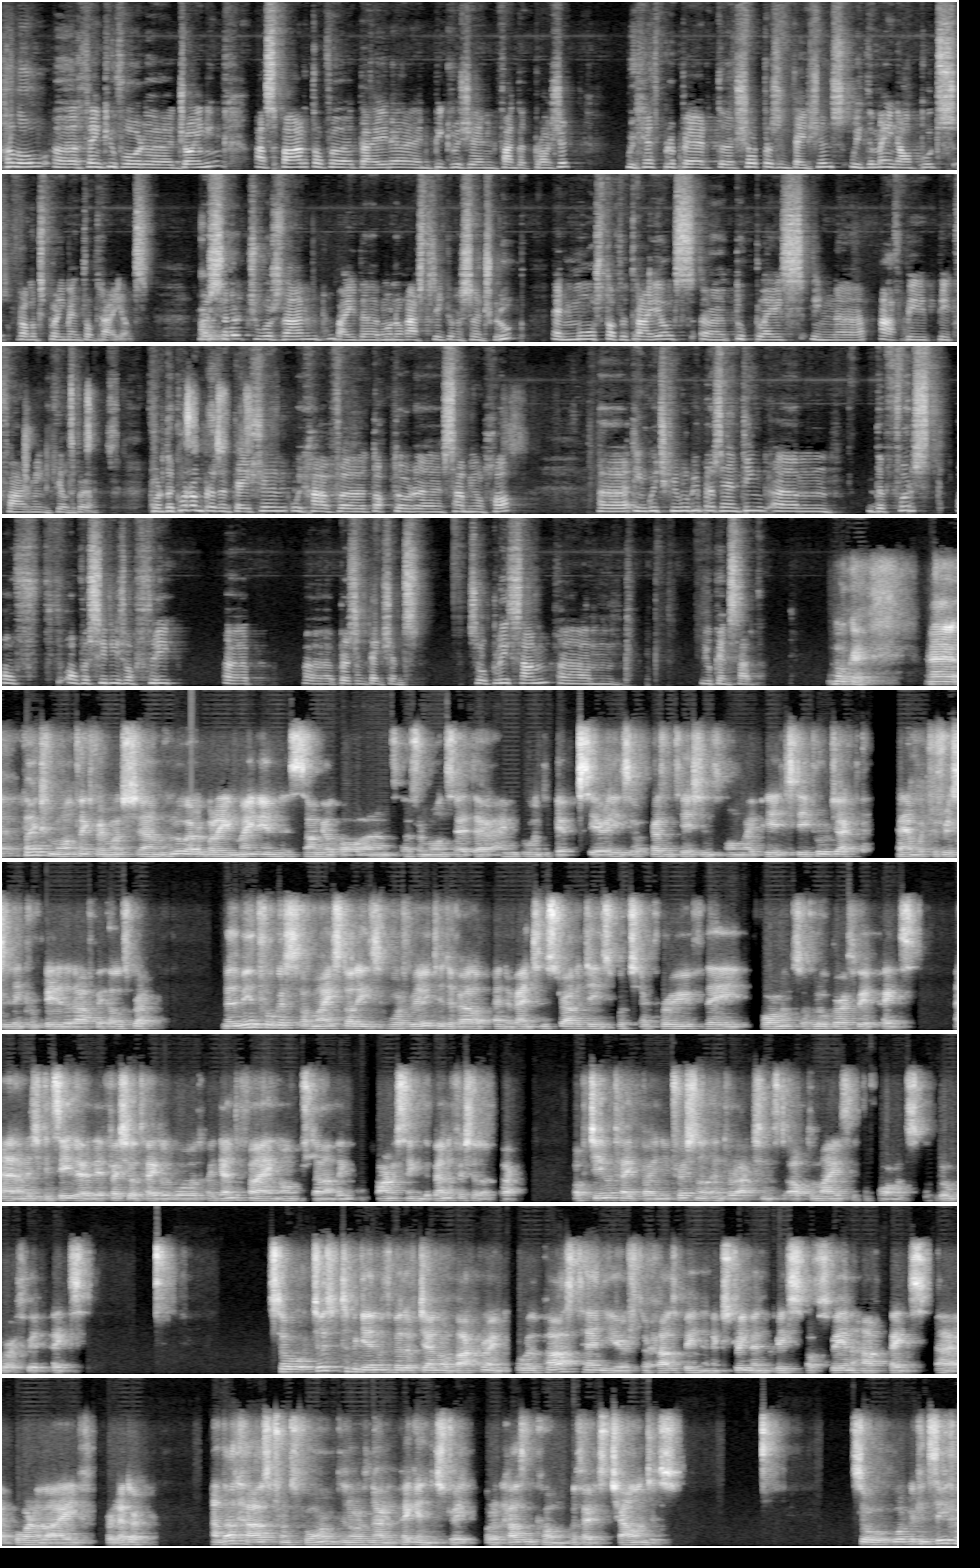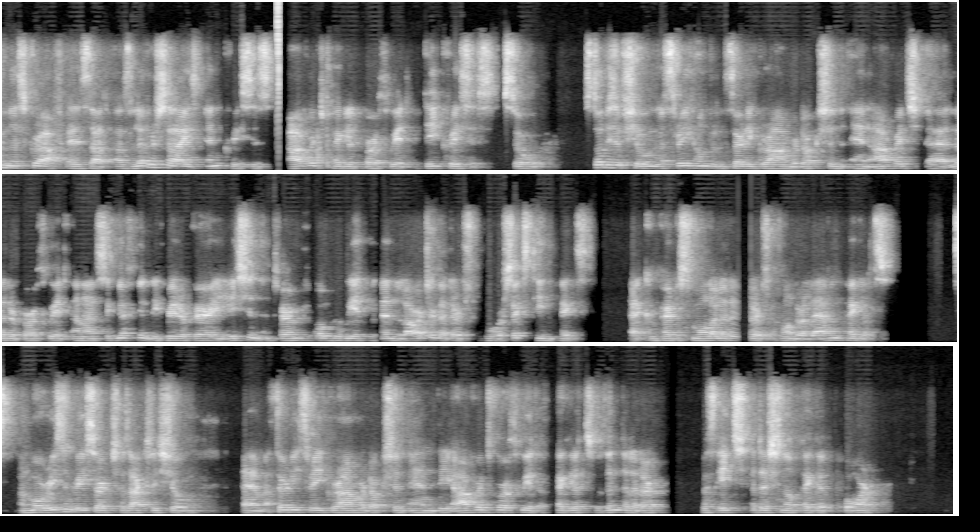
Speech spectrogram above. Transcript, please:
hello, uh, thank you for uh, joining. As part of a DAERA and Pig Regen funded project, we have prepared uh, short presentations with the main outputs from experimental trials. Research was done by the monogastric research group, and most of the trials uh, took place in uh, AFBI pig farm in Hillsborough. For the current presentation, we have uh, Dr. Uh, Samuel Hall, uh, in which he will be presenting um, the first of, of a series of three uh, presentations. So please, Sam, um, you can start. Okay. Uh, thanks, Ramon. Thanks very much. Um, hello, everybody. My name is Samuel Hall, and as Ramon said there, I'm going to give a series of presentations on my PhD project, um, which was recently completed at AFBI Hillsborough. Now, the main focus of my studies was really to develop intervention strategies which improve the performance of low birth weight pigs. And as you can see there, the official title was Identifying, Understanding, and Harnessing the Beneficial Impact of Genotype by Nutritional Interactions to Optimize the Performance of Low Birth Weight Pigs. So, just to begin with a bit of general background, over the past 10 years, there has been an extreme increase of three and a half pigs uh, born alive per litter. and that has transformed the Northern Ireland pig industry, but it hasn't come without its challenges. So what we can see from this graph is that as litter size increases, average piglet birth weight decreases. So studies have shown a 330 gram reduction in average uh, litter birth weight and a significantly greater variation in terms of the weight within larger litters of over 16 pigs uh, compared to smaller litters of under 11 piglets. And more recent research has actually shown um, a 33 gram reduction in the average birth weight of piglets within the litter with each additional piglet born.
